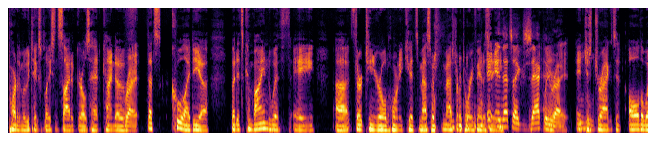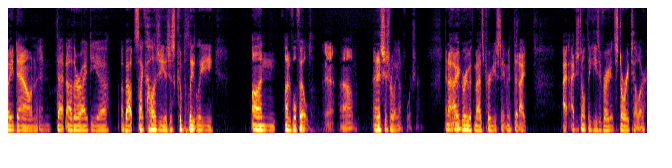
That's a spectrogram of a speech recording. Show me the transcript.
part of the movie takes place inside a girl's head. Kind of, Right. That's a cool idea, but it's combined with a Uh, thirteen-year-old horny kid's mastur- masturbatory fantasy, and, and that's exactly and right. It just mm-hmm. drags it all the way down, and that other idea about psychology is just completely un unfulfilled. Yeah. Um, and it's just really unfortunate. And I, I agree with Matt's previous statement that I, I, I just don't think he's a very good storyteller.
